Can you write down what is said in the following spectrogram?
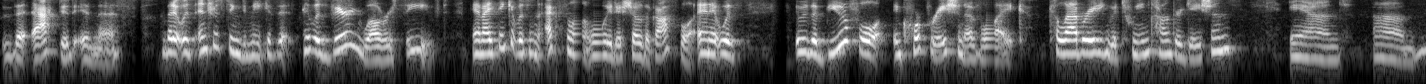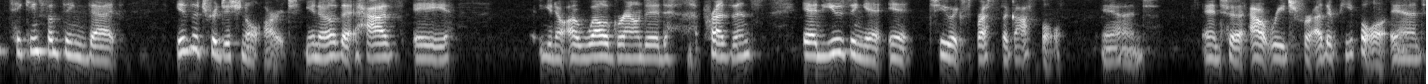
that acted in this but it was interesting to me because it, it was very well received and i think it was an excellent way to show the gospel. And it was it was a beautiful incorporation of like collaborating between congregations and um, taking something that is a traditional art you know that has a you know a well-grounded presence and using it, it to express the gospel and and to outreach for other people and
